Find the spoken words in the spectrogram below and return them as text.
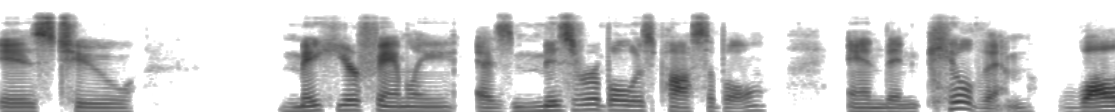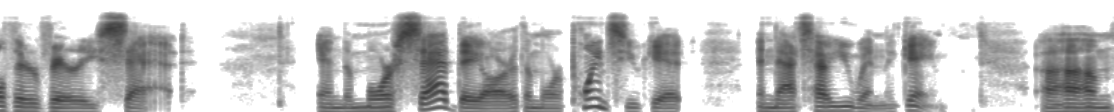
is to make your family as miserable as possible and then kill them while they're very sad. And the more sad they are, the more points you get, and that's how you win the game. Um,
